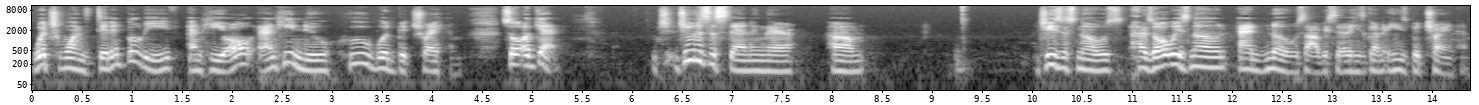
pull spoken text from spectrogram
which ones didn't believe and he all and he knew who would betray him so again J- Judas is standing there. Um, Jesus knows, has always known, and knows obviously that he's gonna he's betraying him.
